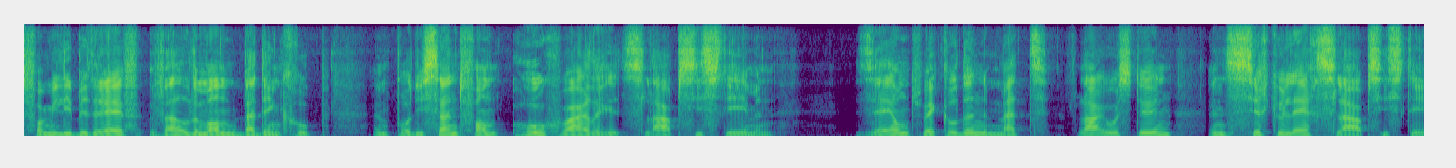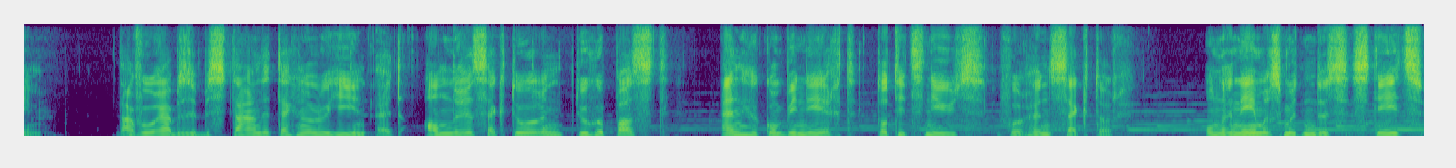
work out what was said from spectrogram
100% familiebedrijf Veldeman Beddinggroep, een producent van hoogwaardige slaapsystemen. Zij ontwikkelden met Een circulair slaapsysteem. Daarvoor hebben ze bestaande technologieën uit andere sectoren toegepast en gecombineerd tot iets nieuws voor hun sector. Ondernemers moeten dus steeds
